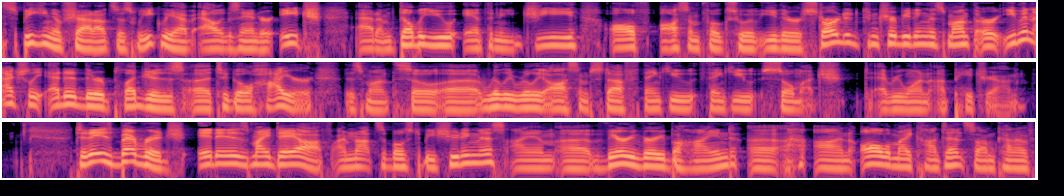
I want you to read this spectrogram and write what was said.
Speaking of shoutouts this week, we have Alexander H., Adam W., Anthony G., all awesome folks who have either started contributing this month or even actually edited their pledges uh, to go higher this month. So, uh, really, really awesome stuff. Thank you. Thank you so much to everyone on Patreon. Today's beverage. It is my day off. I'm not supposed to be shooting this. I am uh, very, very behind uh, on all of my content, so I'm kind of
